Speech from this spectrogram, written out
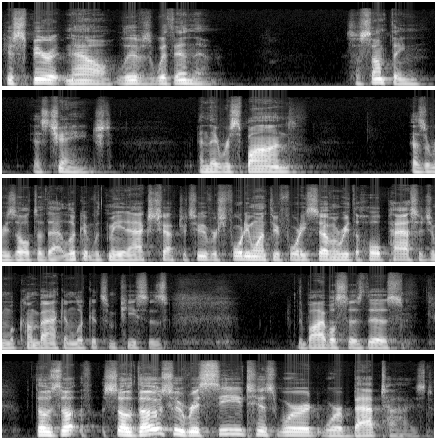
His spirit now lives within them. So something has changed. And they respond as a result of that. Look at with me at Acts chapter 2, verse 41 through 47. Read the whole passage and we'll come back and look at some pieces. The Bible says this Uh, so those who received his word were baptized,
